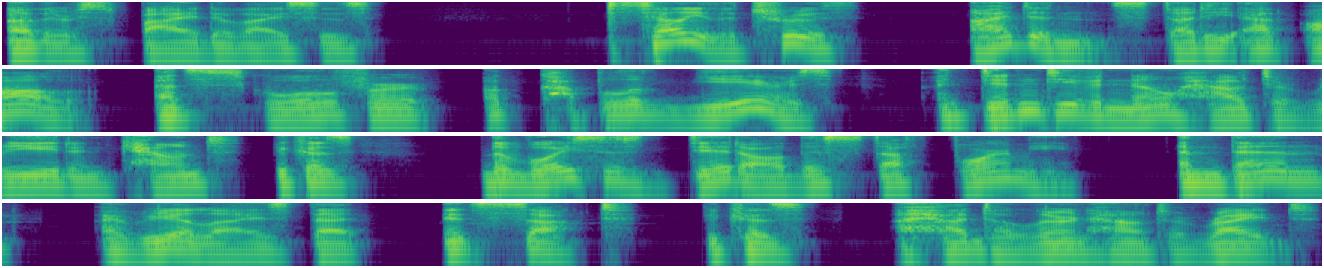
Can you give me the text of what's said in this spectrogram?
other spy devices. To tell you the truth, I didn't study at all at school for a couple of years. I didn't even know how to read and count because the voices did all this stuff for me. And then I realized that it sucked because I had to learn how to write,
